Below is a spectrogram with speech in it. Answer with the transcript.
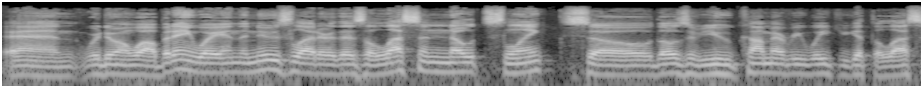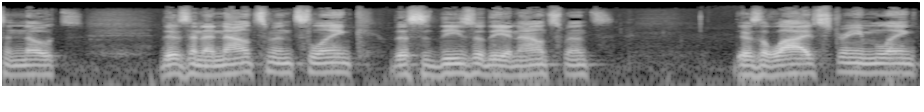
and we're doing well. But anyway, in the newsletter, there's a lesson notes link. So those of you who come every week, you get the lesson notes. There's an announcements link. This is these are the announcements. There's a live stream link,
